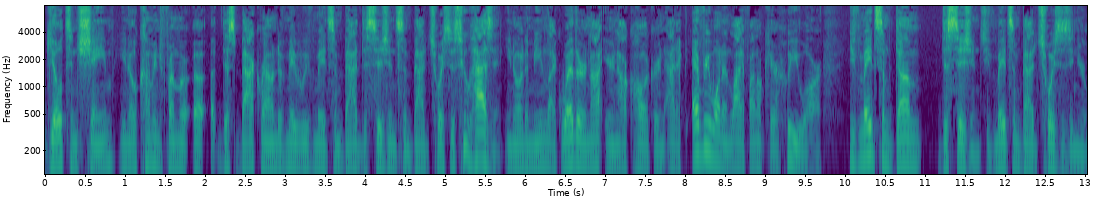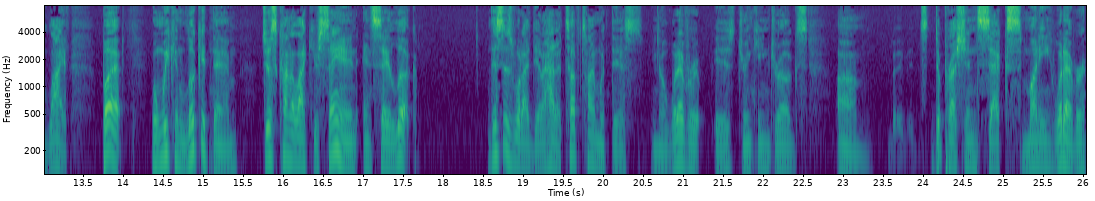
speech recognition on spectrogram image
guilt and shame, you know, coming from a, a, this background of maybe we've made some bad decisions, some bad choices. Who hasn't? You know what I mean? Like whether or not you're an alcoholic or an addict, everyone in life, I don't care who you are, you've made some dumb decisions, you've made some bad choices in your life. But when we can look at them just kind of like you're saying and say, look, this is what I did. I had a tough time with this, you know, whatever it is drinking, drugs, um, depression, sex, money, whatever.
